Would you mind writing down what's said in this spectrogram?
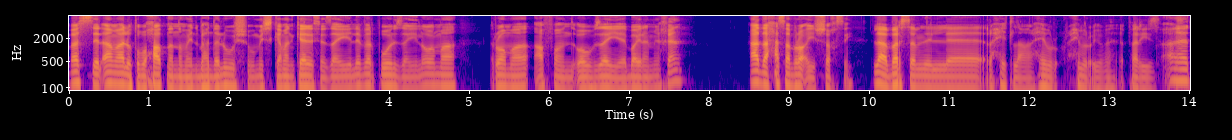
بس الأمل وطموحاتنا إنه ما يتبهدلوش ومش كمان كارثة زي ليفربول زي روما روما عفوا أو زي بايرن ميونخ هذا حسب رأيي الشخصي. لا بارسا من ال رح يطلع رح يمرق رح يمرق باريس. آه،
